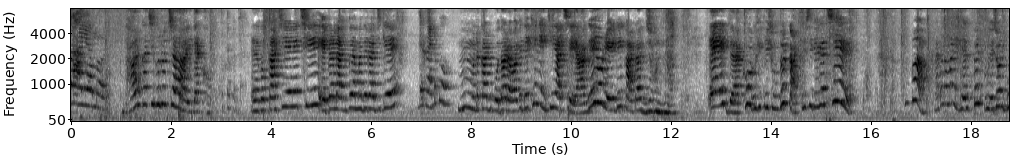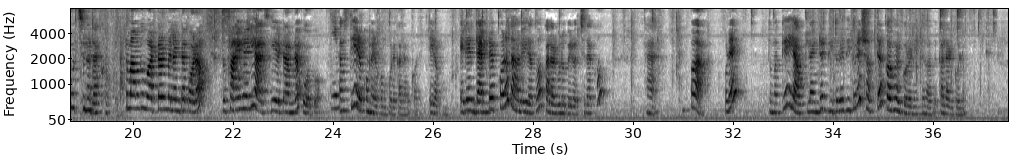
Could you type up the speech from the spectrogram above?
তাই আমার। ধার কাঁচিগুলো চাই দেখো। দেখো কাঁচি এনেছি এটা লাগবে আমাদের আজকে। হুম ওটা কাটবো দাঁড়াও আগে দেখে নিই কি আছে। আগে ও রেডি কাটার জন্য। এই দেখো রুহি কি সুন্দর কাটতে শিখে গেছে। বাহ এখন আমার হেল্পের প্রয়োজন পড়ছে না, দেখো। তোমার আমাকে ওয়াটারমেলনটা করা তো ফাইনালি আজকে এটা আমরা করব। আজকে এরকম এরকম করে কালার করে, এরকম। এটা ড্যাব ড্যাব করো, তাহলেই দেখো কালারগুলো বেরোচ্ছে, দেখো। হ্যাঁ বাহ করে তোমাকে এই আউটলাইনটার ভিতরে ভিতরে সবটা কভার করে নিতে হবে কালারগুলো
